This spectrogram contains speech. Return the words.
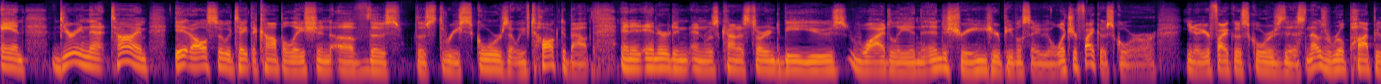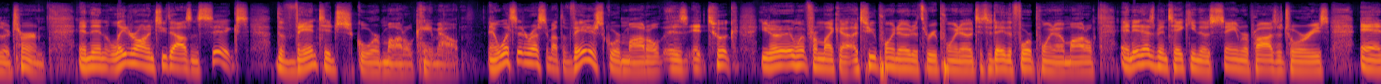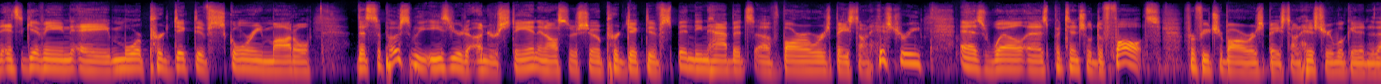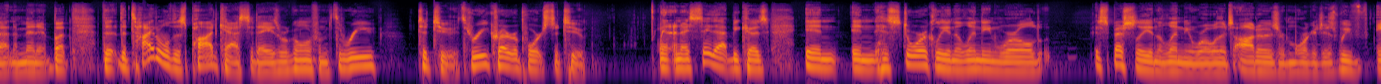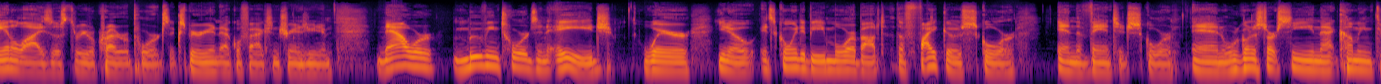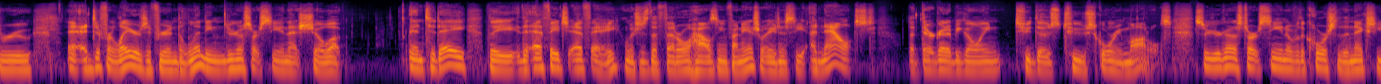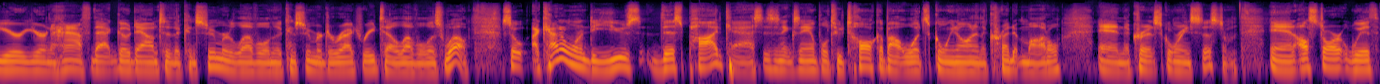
and during that time, it also would take the compilation of those those three scores that we've talked about, and it entered and, was kind of starting to be used widely in the industry. You hear people say, "Well, what's your FICO score?" or you know, your FICO score is this, and that was a real popular term. And then later on in 2006, the Vantage score model came out, and what's interesting about the Vantage Score model is it took, you know, it went from like a, a 2.0 to 3.0 to today the 4.0 model. And it has been taking those same repositories and it's giving a more predictive scoring model that's supposed to be easier to understand and also show predictive spending habits of borrowers based on history, as well as potential defaults for future borrowers based on history. We'll get into that in a minute. But the, the title of this podcast today is we're going from three to two, three credit reports to two. And, and I say that because in in historically in the lending world, especially in the lending world, whether it's autos or mortgages, we've analyzed those three credit reports: Experian, Equifax, and TransUnion. Now we're moving towards an age where you know it's going to be more about the FICO score and the Vantage score. And we're going to start seeing that coming through at different layers. If you're into lending, you're going to start seeing that show up. And today, the, the FHFA, which is the Federal Housing Financial Agency, announced that they're going to be going to those two scoring models. So you're going to start seeing over the course of the next year, year and a half, that go down to the consumer level and the consumer direct retail level as well. So I kind of wanted to use this podcast as an example to talk about what's going on in the credit model and the credit scoring system. And I'll start with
